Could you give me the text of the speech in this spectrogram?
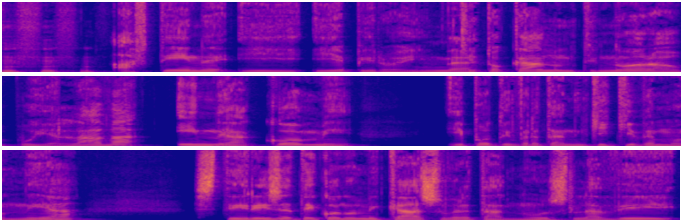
Αυτή είναι η, η επιρροή. Ναι. Και το κάνουν την ώρα όπου η Ελλάδα είναι ακόμη υπό τη Βρετανική κυδαιμονία στηρίζεται οικονομικά στους Βρετανούς, δηλαδή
